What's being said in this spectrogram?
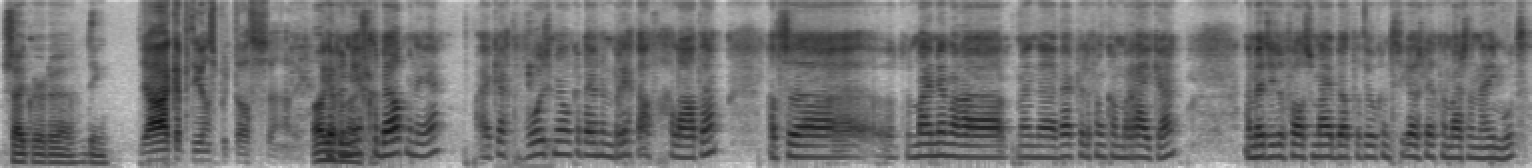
suiker eh, ding. Ja, ik heb het hier in een spoedtas. eh, liggen. Oh, ik je heb u een net gebeld meneer. Hij krijgt een voicemail, ik heb even een bericht achtergelaten. Dat ze eh, mijn nummer, eh, mijn eh, werktelefoon kan bereiken. Dan weet in ieder geval als ze mij belt dat u ook in het ziekenhuis ligt en waar ze dan heen moet.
